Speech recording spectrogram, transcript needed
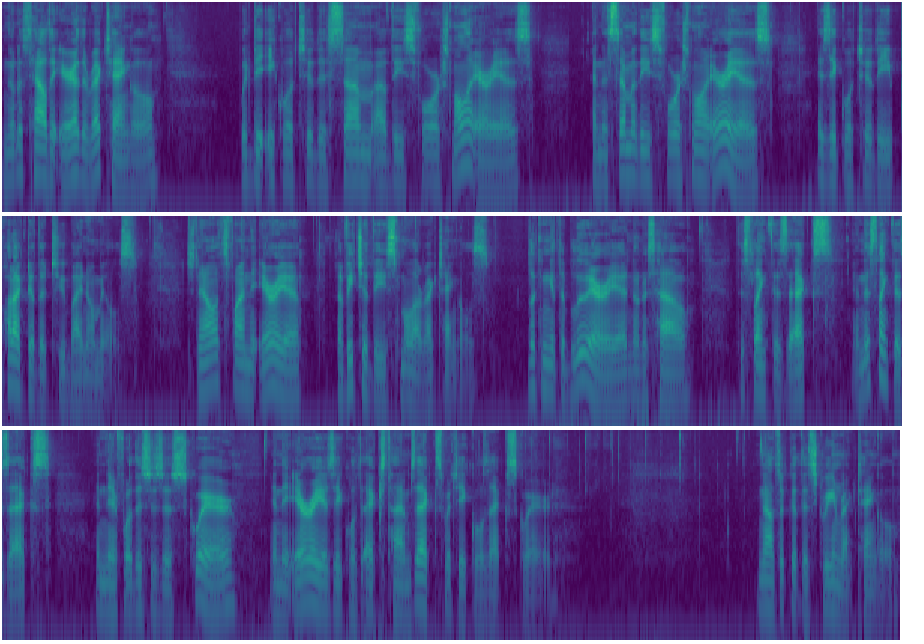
Notice how the area of the rectangle would be equal to the sum of these four smaller areas, and the sum of these four smaller areas is equal to the product of the two binomials. So now let's find the area of each of these smaller rectangles. Looking at the blue area, notice how this length is x, and this length is x, and therefore this is a square, and the area is equal to x times x, which equals x squared. Now let's look at this green rectangle.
